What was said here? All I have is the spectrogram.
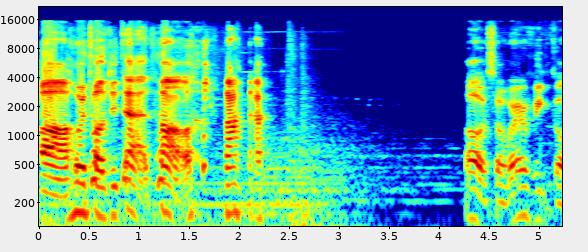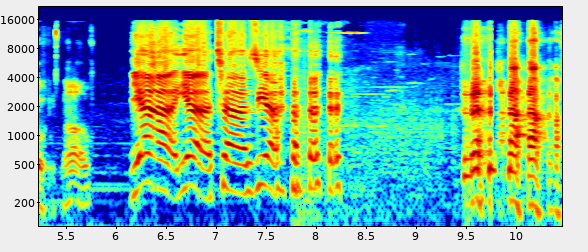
Ah, who told you that? Huh? oh, so where are we going now? Yeah, yeah, Chaz, yeah.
